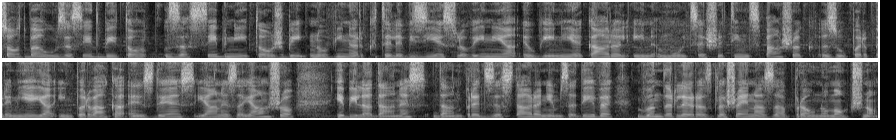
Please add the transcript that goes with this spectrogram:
Sodba v to, zasebni tožbi novinark televizije Slovenija Evgenije Karel in Mojce Šetin Spašek zoper premijeja in prvaka SDS Janeza Janšo je bila danes, dan pred zastaranjem zadeve, vendarle razglašena za pravnomočno.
